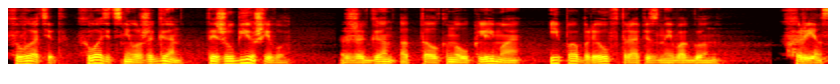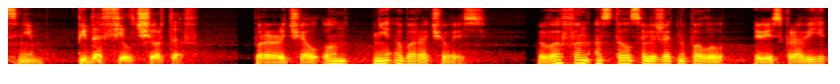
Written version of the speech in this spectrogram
«Хватит, хватит с него, Жиган! Ты же убьешь его!» Жиган оттолкнул Клима и побрел в трапезный вагон. «Хрен с ним, педофил чертов!» Прорычал он, не оборачиваясь. Ваффен остался лежать на полу, весь в крови,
